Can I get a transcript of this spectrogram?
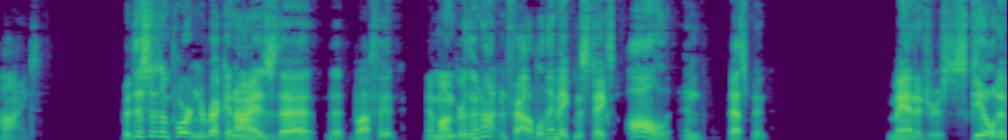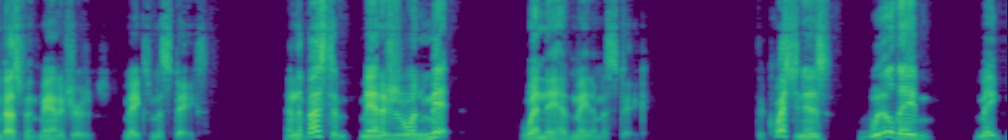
Heinz. But this is important to recognize that, that Buffett and Munger, they're not infallible. They make mistakes. All investment managers, skilled investment managers, makes mistakes. And the best managers will admit when they have made a mistake. The question is, will they make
